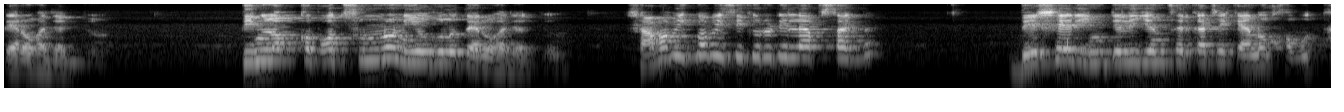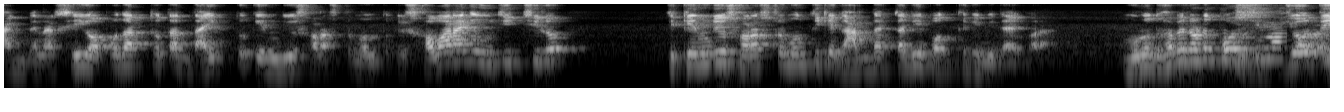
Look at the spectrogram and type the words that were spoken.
তেরো হাজার জন। তিন লক্ষ পদ শূন্য, নিয়োগ হলো তেরো হাজার জন। স্বাভাবিকভাবেই সিকিউরিটি ল্যাবস থাকবে। দেশের ইন্টেলিজেন্সের কাছে কেন খবর থাকবে না? সেই অপদার্থতার দায়িত্ব কেন্দ্রীয় স্বরাষ্ট্রমন্ত্রকে সবার আগে উচিত ছিল যে কেন্দ্রীয় স্বরাষ্ট্রমন্ত্রীকে গাদ ধাক্কা দিয়ে পদ থেকে বিদায় করা। মুরদ হবে। যদি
